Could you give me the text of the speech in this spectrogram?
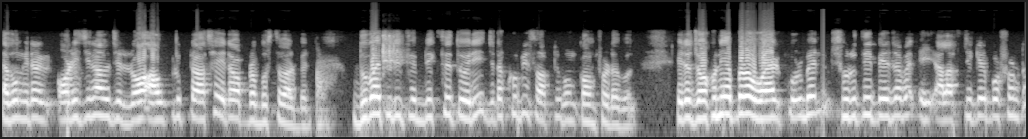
এবং এটার অরিজিনাল যে র আউটলুকটা আছে, এটাও আপনারা বুঝতে পারবেন। দুবাই থ্রি ফেব্রিক্সে তৈরি, যেটা খুবই সফট এবং কমফোর্টেবল এটা যখনই আপনারা ওয়্যার করবেন, শুরুতেই পেয়ে যাবেন এই এলাস্টিকের পোর্শনটা।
